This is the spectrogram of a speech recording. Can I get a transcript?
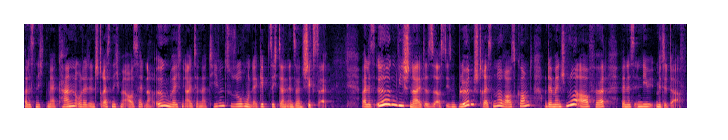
weil es nicht mehr kann oder den Stress nicht mehr aushält, nach irgendwelchen Alternativen zu suchen und ergibt sich dann in sein Schicksal. Weil es irgendwie schnallt, dass es aus diesem blöden Stress nur rauskommt und der Mensch nur aufhört, wenn es in die Mitte darf.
